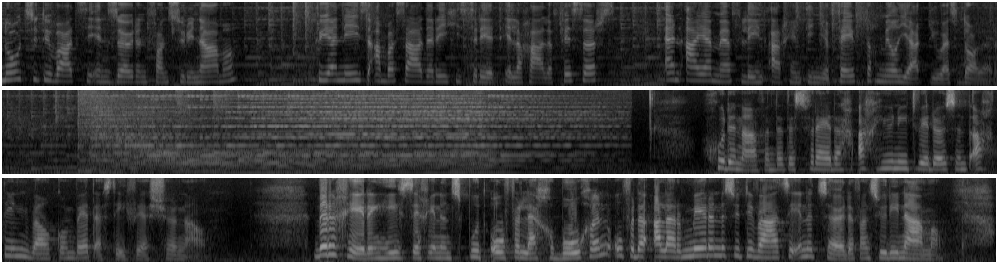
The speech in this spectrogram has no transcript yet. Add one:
Noodsituatie in zuiden van Suriname. Guyanese ambassade registreert illegale vissers. En IMF leent Argentinië 50 miljard US dollar. Goedenavond, het is vrijdag 8 juni 2018. Welkom bij het STVS Journaal. De regering heeft zich in een spoedoverleg gebogen over de alarmerende situatie in het zuiden van Suriname.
